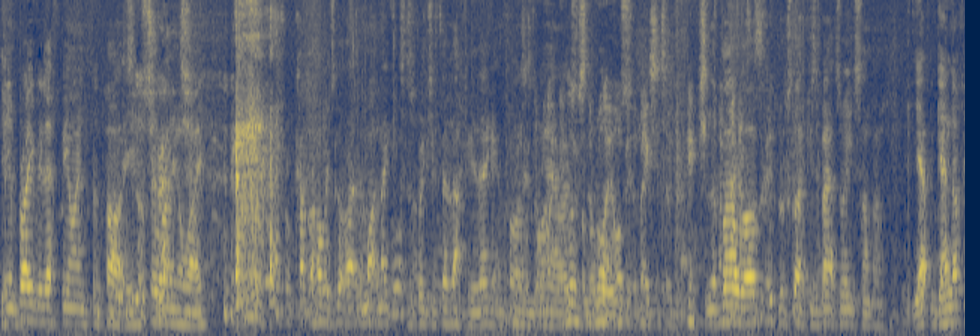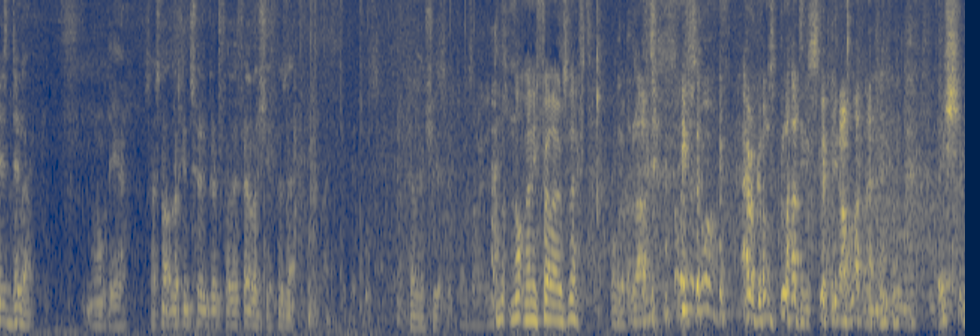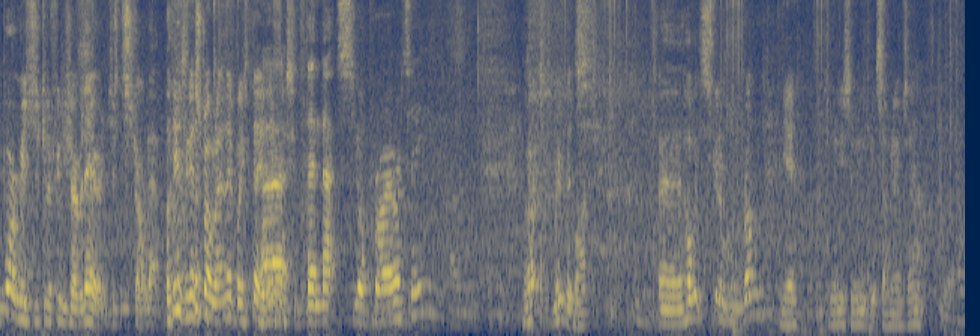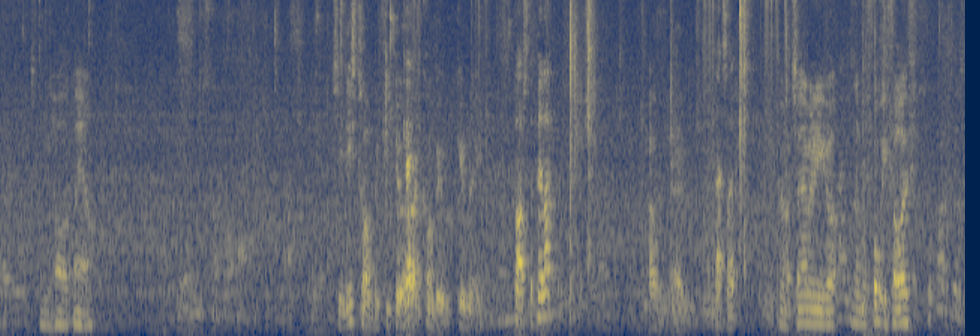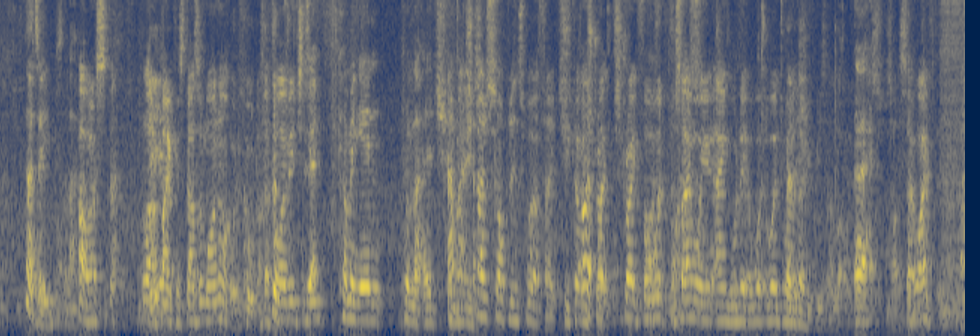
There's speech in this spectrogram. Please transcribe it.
being bravely left behind for the party, not still trapped. running away. a couple of hobbits look like they might make it to the bridge if they're lucky. They're getting fired with long arrows as from the the right walls. hobbit that makes it to the bridge. And the Balrog looks like he's about to eat someone. yep, Gandalf is dinner. Oh dear. So it's not looking too good for the fellowship, is it? Fellowship. Not, not many fellows left. All the blood. Aragorn's blood is slipping on like that. Boromir's just going to finish over there and just stroll out. He's going to stroll out and everybody's dead. Uh, That's- then that's your priority. Right, movements. Uh, Hobbit's going to run. yeah, we need to really get somebody else out. It's going to be hard now. See, this time, if you do Okay. a right combo with Gimli. Past the pillar. Oh no. That side. Right, so how many you got? Number 45. 13. So that. Oh, that's like Yeah. a baker's dozen, why not? Would you call So five inches Yeah, in. coming in from that edge. How much are those goblins worth She each? coming Five straight points. straight forward, the same way you angled it, what, what do you want to do? Fellowship is a lot. of Uh, points. It's like That way?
